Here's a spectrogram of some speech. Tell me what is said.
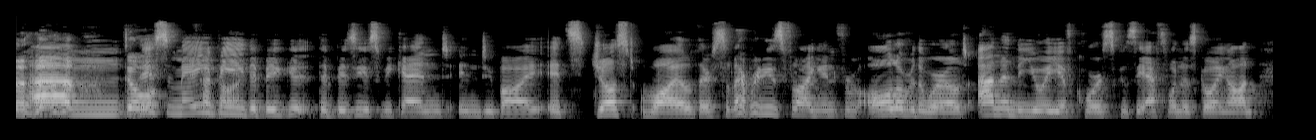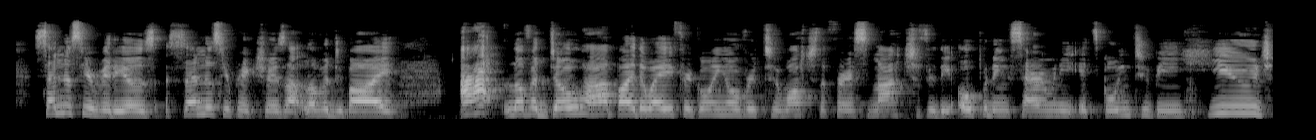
Um, this may be off. the big, the busiest weekend in Dubai. It's just wild. There's celebrities flying in from all over the world and in the UAE, of course, because the F1 is going on. Send us your videos. Send us your pictures at Lovin Dubai. At Lovin Doha, by the way, if you're going over to watch the first match for the opening ceremony, it's going to be huge.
